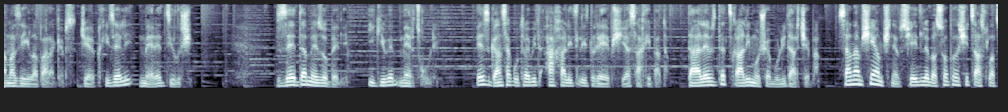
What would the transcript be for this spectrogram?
ამაზე ილაპარაკებს. ჯერ ფხიზელი, მერე ძილში. ზედა მეზობელი, იგივე მერწყული. ეს განსაკუთრებით ახალი წლის დღეებშია სახიფათო. დალევს და წყალი მოშვებული დარჩება. სანამ შეამჩნევს, შეიძლება სოფელში წასვლაც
